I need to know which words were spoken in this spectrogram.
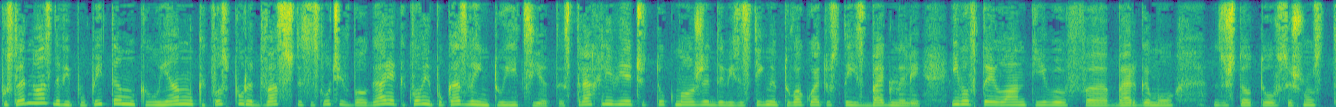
Последно аз да ви попитам, Калоян, какво според вас ще се случи в България? Какво ви показва интуицията? Страх ли ви е, че тук може да ви застигне това, което сте избегнали и в Тайланд, и в Бергамо, защото всъщност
